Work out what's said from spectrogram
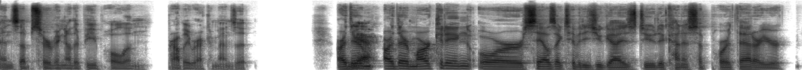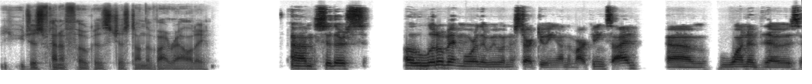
ends up serving other people and probably recommends it. Are there yeah. are there marketing or sales activities you guys do to kind of support that, or you're you just kind of focus just on the virality? Um, so there's a little bit more that we want to start doing on the marketing side. Um, one of those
